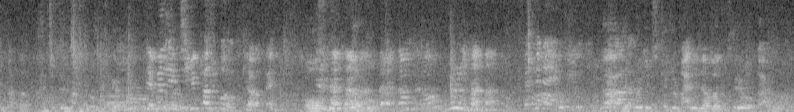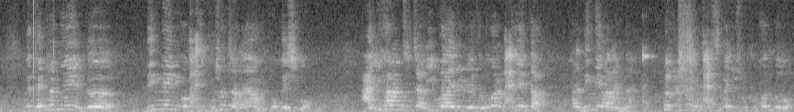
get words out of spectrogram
이렇게 약간 간첩들이 많이 들어오니까. 대표님 집이 파준 건 어떻게 알았대? 어, 또, 우리가 또. 야, 대표님 스케줄 많이 잡아주세요. 딱. 근데 대표님 그 닉네임 이거 많이 보셨잖아요. 보고 계시고. 아, 이 사람 진짜 리브아이를 위해서 응원을 많이 했다. 하는 닉네임 하나 있나요? 지금 말씀해 주신 그분도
